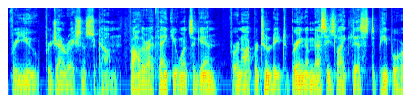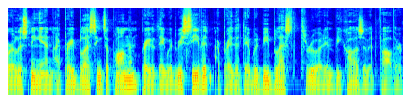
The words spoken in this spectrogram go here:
for you for generations to come. Father, I thank you once again for an opportunity to bring a message like this to people who are listening in. I pray blessings upon them. Pray that they would receive it. I pray that they would be blessed through it and because of it, Father.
